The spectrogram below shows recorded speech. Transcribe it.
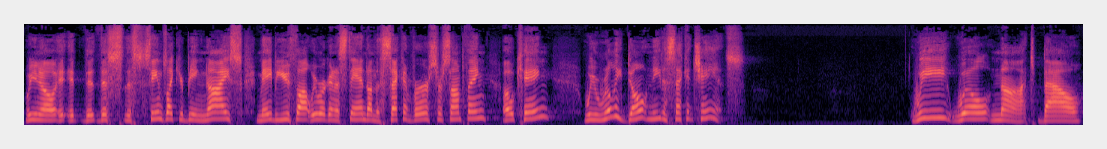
Well, you know, it, it, this, this seems like you're being nice. Maybe you thought we were going to stand on the second verse or something. Oh, King, we really don't need a second chance. We will not bow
